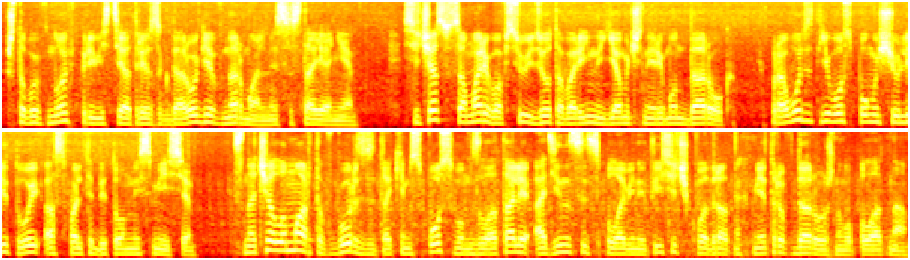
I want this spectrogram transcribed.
чтобы вновь привести отрезок дороги в нормальное состояние. Сейчас в Самаре вовсю идет аварийный ямочный ремонт дорог. Проводят его с помощью литой асфальтобетонной смеси. С начала марта в городе таким способом залатали 11,5 тысяч квадратных метров дорожного полотна.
